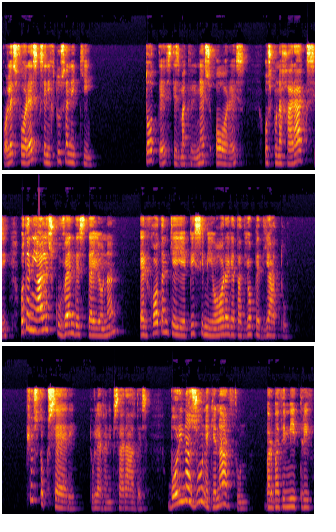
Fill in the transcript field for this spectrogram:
Πολλές φορές ξενυχτούσαν εκεί. Τότε, στις μακρινές ώρες, ώσπου να χαράξει, όταν οι άλλες κουβέντες τέλειωναν, ερχόταν και η επίσημη ώρα για τα δυο παιδιά του. «Ποιος το ξέρει», του λέγαν οι ψαράδες, «μπορεί να ζούνε και να έρθουν, Μπαρμπαδημήτρη,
